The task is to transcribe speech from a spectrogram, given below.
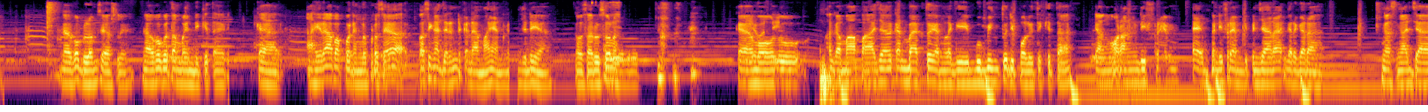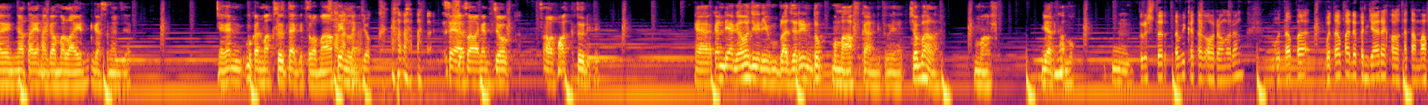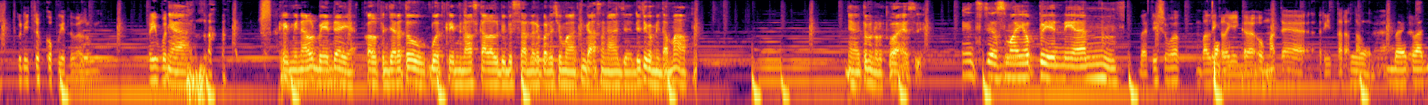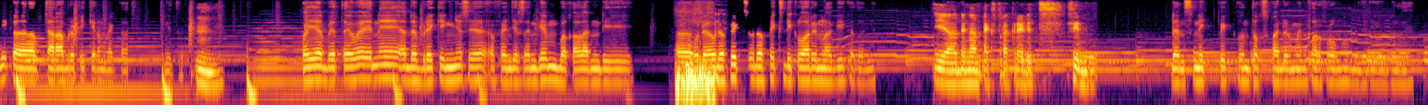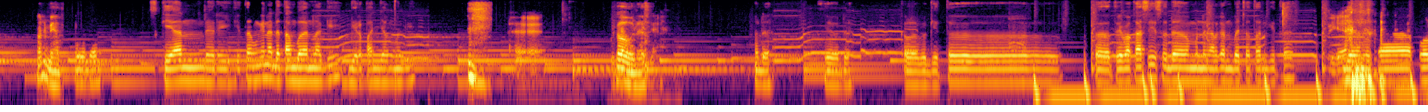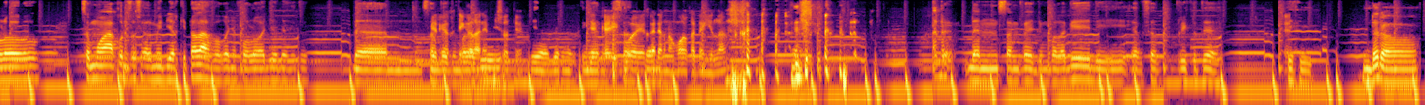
Nggak, gue belum sih asli. Nggak apa gue tambahin dikit ya. Kayak akhirnya apa pun yang lo percaya pasti ngajarin kedamaian kan. Jadi ya nggak usah rusuh lah. Iya. Kayak Iya, mau lu agama apa aja kan banyak tuh yang lagi booming tuh di politik kita. Yang orang di frame, eh bukan di frame, di penjara gara-gara nggak sengaja ngatain agama lain, nggak sengaja. Ya kan bukan maksudnya gitu loh, maafin salah lah. ngejok Saya salah ngejok, salah waktu deh. Ya kan di agama juga dipelajarin untuk memaafkan gitu ya. Cobalah maaf, biar ngamuk. Hmm. terus ter, tapi kata orang-orang buat apa buat apa ada penjara kalau kata maaf udah cukup gitu langsung ribut Ya, kriminal beda ya. Kalau penjara tuh buat kriminal skala lebih besar daripada cuma nggak sengaja. Dia juga minta maaf. Ya itu menurut gue sih. It's just my opinion. berarti semua kembali lagi ke umatnya Ritter atau Iya, enggak baik lagi ke cara berpikir mereka gitu Hmm. oh iya btw ini ada breaking news ya Avengers Endgame bakalan di eh, udah udah fix udah fix dikeluarin lagi katanya Iya dengan extra credits scene. dan sneak peek untuk Spider-Man Far From Home jadi udah lah demi apa? Ya udah. Sekian dari kita mungkin ada tambahan lagi biar panjang lagi. Eh, Oh, udah. Udah. Ya udah. Kalau begitu eh, terima kasih sudah mendengarkan bacotan kita. Iya. Jangan lupa follow semua akun sosial media kita lah pokoknya follow aja udah gitu. Dan biar sampai jumpa ketinggalan lagi. episode ya Iya, biar nggak ya ketinggalan kayak gue ya kadang nongol kadang hilang. Dan sampai jumpa lagi di episode berikutnya. Hihi. Dadah.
